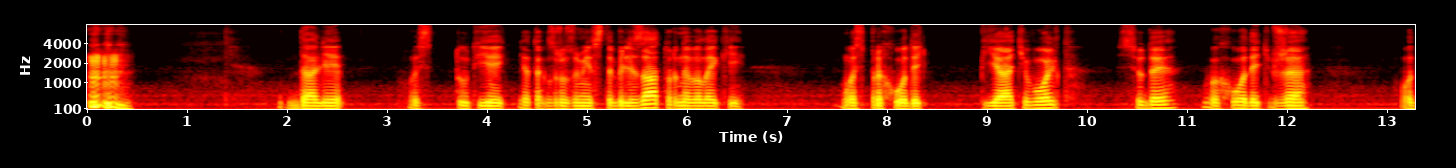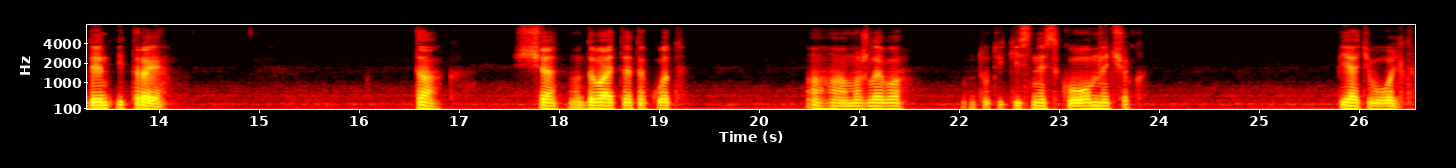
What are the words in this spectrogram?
Далі ось тут є, я так зрозумів, стабілізатор невеликий. Ось приходить 5 вольт сюди, виходить вже 1,3. Так, ще, ну давайте так от. Ага, можливо, тут якийсь низькоомничок. 5 вольт.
